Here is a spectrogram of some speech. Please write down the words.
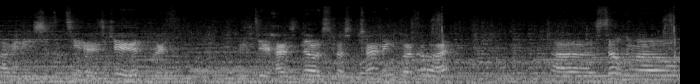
I mean, he's just a teenage kid with who has no special training, but alright. Uh, selfie mode,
